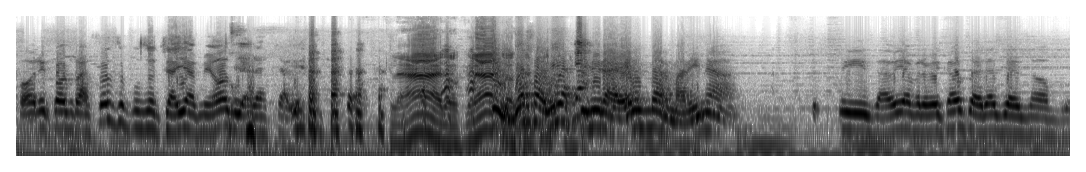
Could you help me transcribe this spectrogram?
pobre, con razón se puso Chayanne, me odia la Chayanne. Claro, Sí, claro. ¿Ya sabías quién era Elmer, Marina? Sí, sabía, pero me causa gracia el nombre.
